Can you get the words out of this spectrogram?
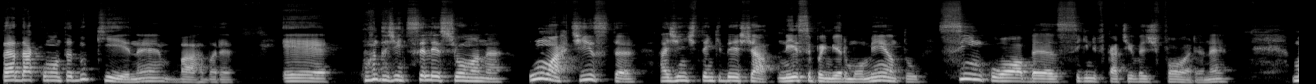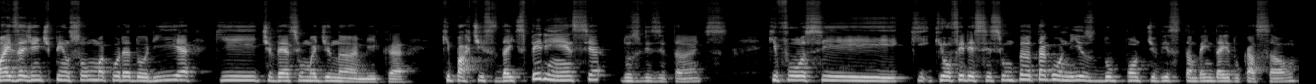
para dar conta do que, né, Bárbara? É, quando a gente seleciona um artista, a gente tem que deixar, nesse primeiro momento, cinco obras significativas de fora, né? Mas a gente pensou uma curadoria que tivesse uma dinâmica que partisse da experiência dos visitantes, que fosse que, que, oferecesse um protagonismo do ponto de vista também da educação.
